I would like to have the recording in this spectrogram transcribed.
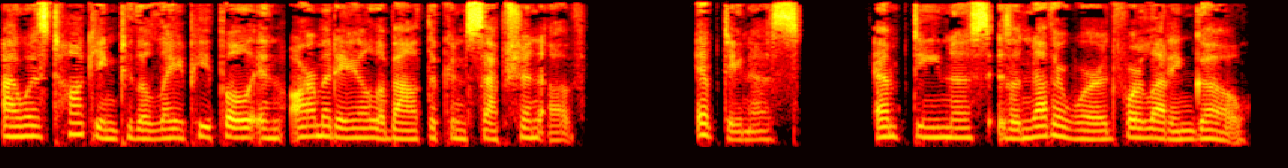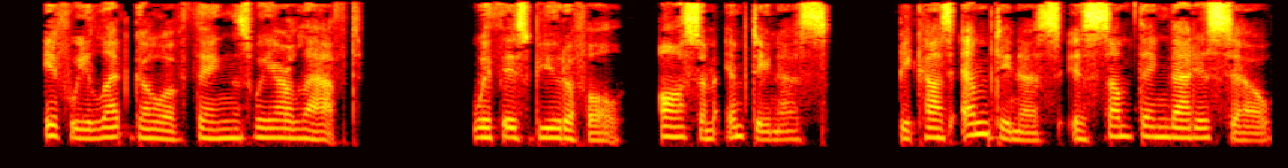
I was talking to the lay people in Armadale about the conception of emptiness. Emptiness is another word for letting go. If we let go of things, we are left with this beautiful, awesome emptiness. Because emptiness is something that is so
